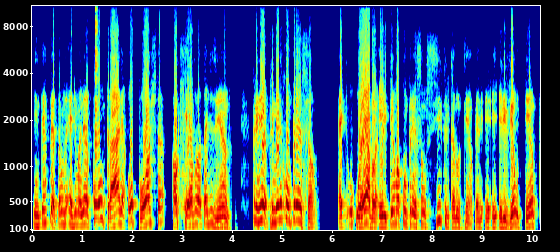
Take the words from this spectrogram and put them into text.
interpretando é de maneira contrária, oposta ao que Évola está dizendo. Primeiro, primeira compreensão é que o Évola ele tem uma compreensão cíclica do tempo. Ele, ele vê o tempo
